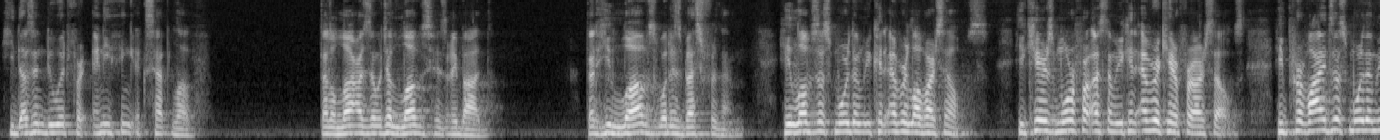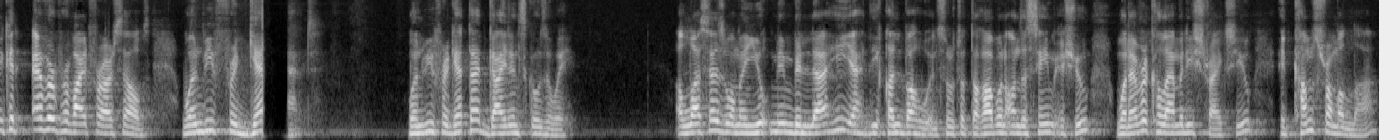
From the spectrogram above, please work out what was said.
He doesn't do it for anything except love. That Allah loves His ibad. that He loves what is best for them. He loves us more than we could ever love ourselves. He cares more for us than we can ever care for ourselves. He provides us more than we could ever provide for ourselves. When we forget that, when we forget that, guidance goes away. Allah says, وَمَن يُؤْمِن بِاللَّهِ يَهْدِي قَلْبَهُ In Surah Al-Taghabun on the same issue, whatever calamity strikes you, it comes from Allah,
